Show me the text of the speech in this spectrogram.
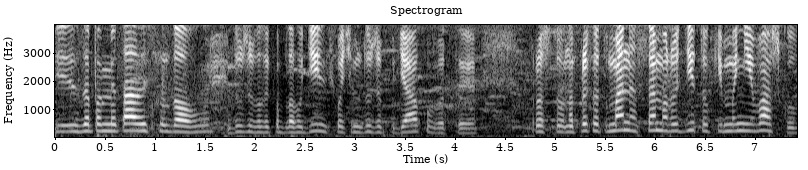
і запам'яталось надовго. Дуже велика благодійність, хочемо дуже подякувати. Просто, наприклад, у мене семеро діток, і мені важко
